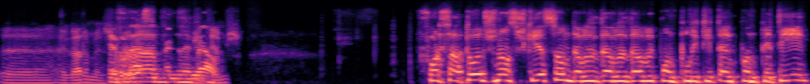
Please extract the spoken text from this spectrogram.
uh, agora, mas é verdade. Temos. Força a todos, não se esqueçam www.polititank.pt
